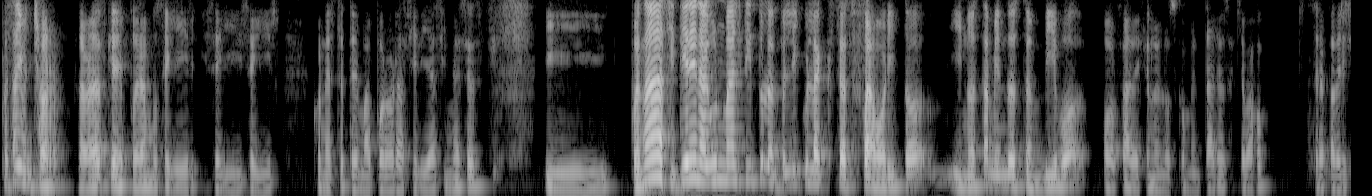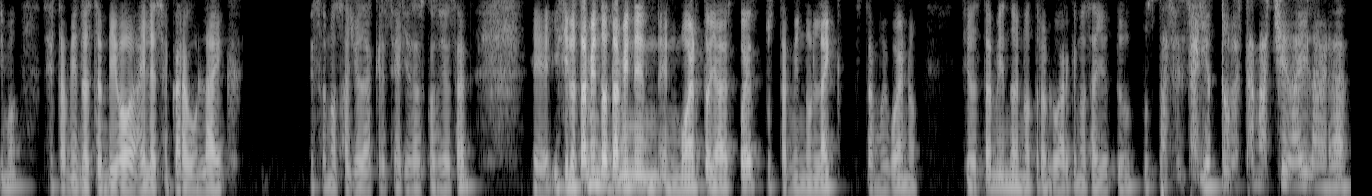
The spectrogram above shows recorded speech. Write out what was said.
pues hay un chorro. La verdad es que podríamos seguir y seguir y seguir con este tema por horas y días y meses. Y pues nada, si tienen algún mal título de película que sea su favorito y no están viendo esto en vivo, porfa, déjenlo en los comentarios aquí abajo. Estaría padrísimo. Si están viendo esto en vivo, ahí les encargo un like. Eso nos ayuda a crecer y esas cosas ya saben. Eh, y si lo están viendo también en, en muerto ya después, pues también un like está muy bueno. Si lo están viendo en otro lugar que no sea YouTube, pues pásense a YouTube, está más chido ahí, la verdad.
